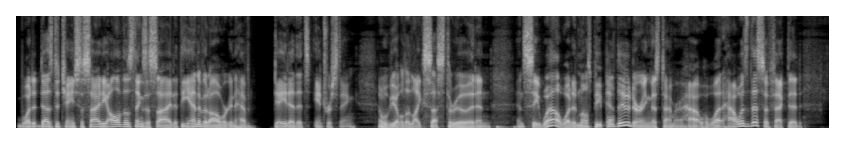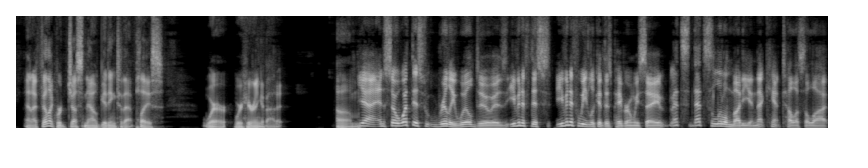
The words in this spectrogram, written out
what it does to change society, all of those things aside, at the end of it all, we're going to have data that's interesting. And we'll be able to like suss through it and and see well what did most people do during this time? Or how what how was this affected? And i feel like we're just now getting to that place where we're hearing about it. Um Yeah, and so what this really will do is even if this even if we look at this paper and we say that's that's a little muddy and that can't tell us a lot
